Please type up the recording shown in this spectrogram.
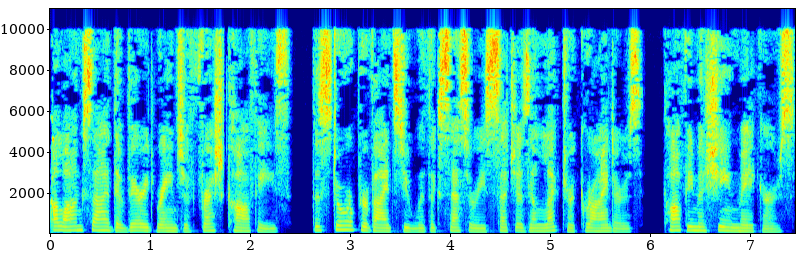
Alongside the varied range of fresh coffees, the store provides you with accessories such as electric grinders, coffee machine makers,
